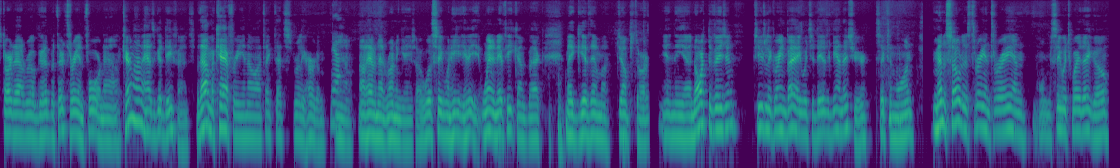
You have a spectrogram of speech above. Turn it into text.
started out real good, but they're three and four now. Carolina has a good defense. Without McCaffrey, you know, I think that's really hurt them. Yeah. You know, not having that running game. So we'll see when he, if he when and if he comes back, may give them a jump start in the uh, North Division. It's usually Green Bay, which it is again this year, six and one. Minnesota is three and three, and we'll see which way they go.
